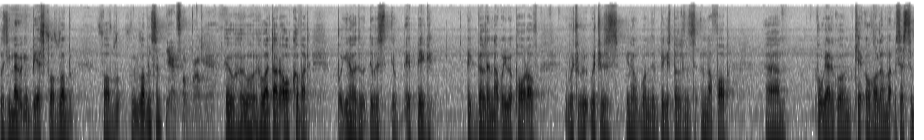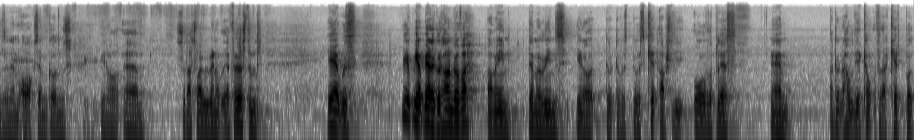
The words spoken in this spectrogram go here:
was the American base for Rob for Robinson. Yeah, for Rob. Yeah. Who who, who had that all covered, but you know, there, there was a, a big big building that we were part of, which which was you know one of the biggest buildings in that fob. Um, but we had to go and take over all them weapon systems and them mm-hmm. orcs, them guns, mm-hmm. you know. Um, so that's why we went up there first, and yeah, it was we, we, had, a good handover. I mean, the Marines, you know, there, there was there was kit absolutely all over the place. Um, I don't know how they accounted for that kit, but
